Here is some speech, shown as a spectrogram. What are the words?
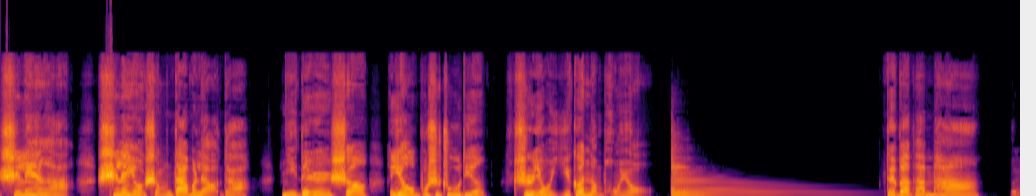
失恋啊，失恋有什么大不了的？你的人生又不是注定只有一个男朋友，对吧，胖胖？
